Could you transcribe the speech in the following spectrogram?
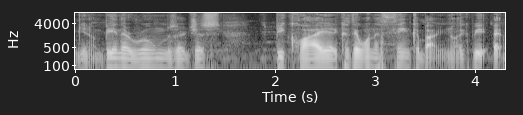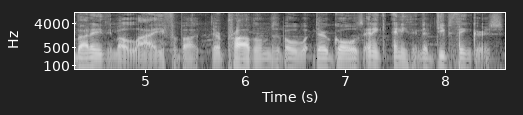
you know, be in their rooms or just be quiet because they want to think about, you know, it could be about anything, about life, about their problems, about what, their goals, any anything. They're deep thinkers.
